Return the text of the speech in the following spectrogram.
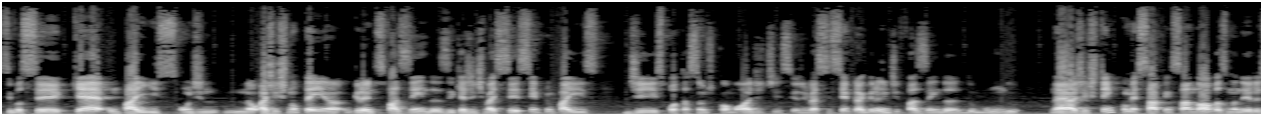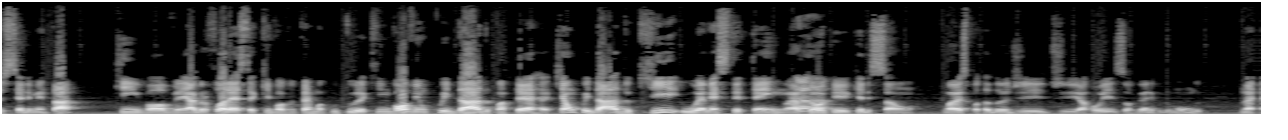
Se você quer um país onde não, a gente não tenha grandes fazendas e que a gente vai ser sempre um país de exportação de commodities, que a gente vai ser sempre a grande fazenda do mundo, né? A gente tem que começar a pensar novas maneiras de se alimentar, que envolvem agrofloresta, que envolvem permacultura, que envolvem um cuidado com a terra, que é um cuidado que o MST tem, não é à Aham. toa que, que eles são o maior exportador de, de arroz orgânico do mundo, né?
